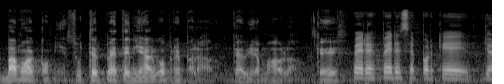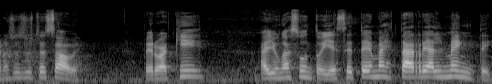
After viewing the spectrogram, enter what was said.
vamos al comienzo. Usted me tenía algo preparado que habíamos hablado, que es... Pero espérese, porque yo no sé si usted sabe, pero aquí hay un asunto y ese tema está realmente,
